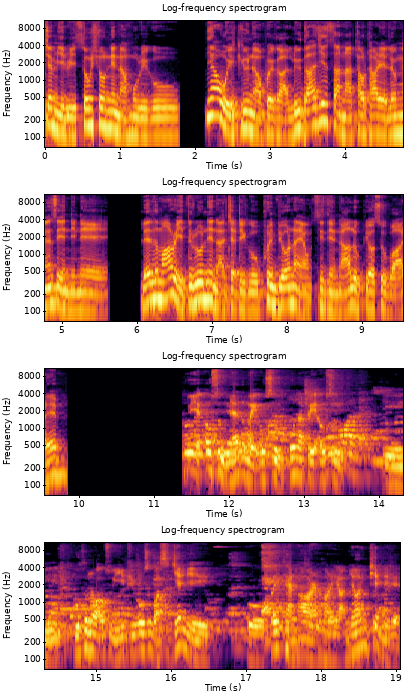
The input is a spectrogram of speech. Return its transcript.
ကြက်မြေတွေဆုံးရှုံးနစ်နာမှုတွေကိုမျှဝေကူးနာဖွဲ့ကလူသားချင်းစာနာထောက်ထားတဲ့လုပ်ငန်းစဉ်အနေနဲ့လယ်သမားတွေသူတို့နစ်နာချက်တွေကိုဖွင့်ပြောနိုင်အောင်စီစဉ်တာလို့ပြောဆိုပါတယ်။ တို့ရဲ့အုပ်စုနန်းသမိတ်အုပ်စုကိုနပိတ်အုပ်စုဒီဘူးသနောအုပ်စုရေဖြူအုပ်စုမှာစကြက်မြေဟိုသိခံထားရတဲ့ဟာတွေကအများကြီးဖြစ်နေတယ်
